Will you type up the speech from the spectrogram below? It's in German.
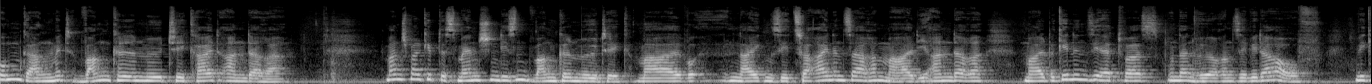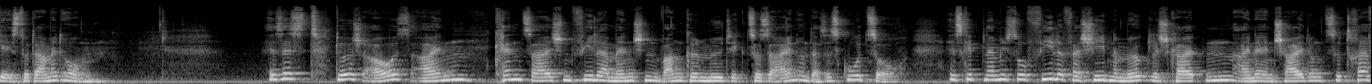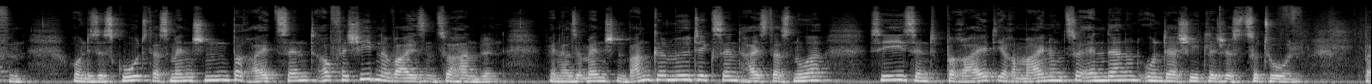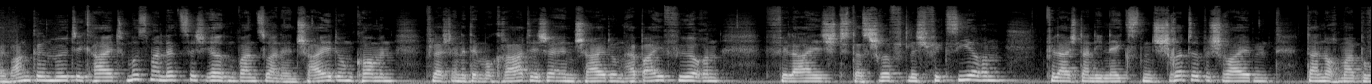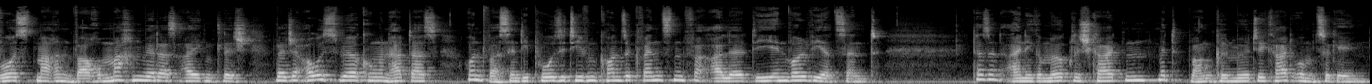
Umgang mit Wankelmütigkeit anderer. Manchmal gibt es Menschen, die sind wankelmütig. Mal neigen sie zur einen Sache, mal die andere, mal beginnen sie etwas und dann hören sie wieder auf. Wie gehst du damit um? Es ist durchaus ein Kennzeichen vieler Menschen, wankelmütig zu sein, und das ist gut so. Es gibt nämlich so viele verschiedene Möglichkeiten, eine Entscheidung zu treffen. Und es ist gut, dass Menschen bereit sind, auf verschiedene Weisen zu handeln. Wenn also Menschen wankelmütig sind, heißt das nur, sie sind bereit, ihre Meinung zu ändern und unterschiedliches zu tun. Bei Wankelmütigkeit muss man letztlich irgendwann zu einer Entscheidung kommen, vielleicht eine demokratische Entscheidung herbeiführen, vielleicht das schriftlich fixieren, vielleicht dann die nächsten Schritte beschreiben, dann nochmal bewusst machen, warum machen wir das eigentlich, welche Auswirkungen hat das und was sind die positiven Konsequenzen für alle, die involviert sind. Das sind einige Möglichkeiten, mit Wankelmütigkeit umzugehen.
